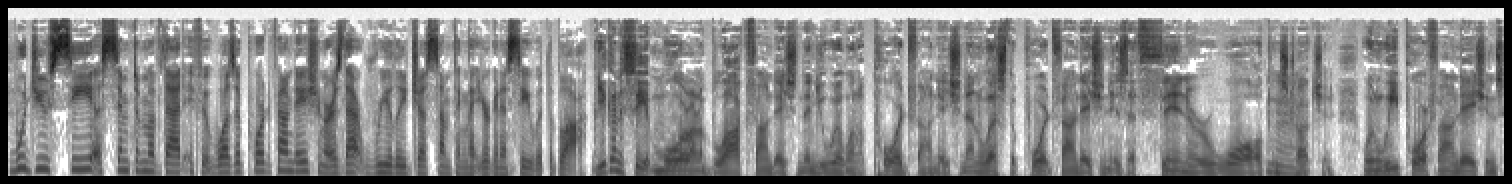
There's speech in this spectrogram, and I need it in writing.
Would you see a symptom of that if it was a poured foundation, or is that really just something that you're going to see with the block? You're going to see it more on a block foundation than you will on a poured foundation, unless the poured foundation is a thinner wall Mm-hmm. construction. When we pour foundations,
